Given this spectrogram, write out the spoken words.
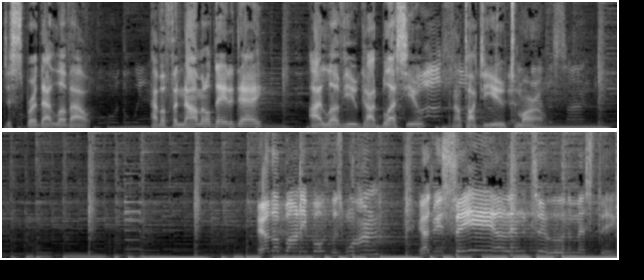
Just spread that love out. Have a phenomenal day today. I love you. God bless you. And I'll talk to you tomorrow. Yeah, the boat was one as we sail into the mystic.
